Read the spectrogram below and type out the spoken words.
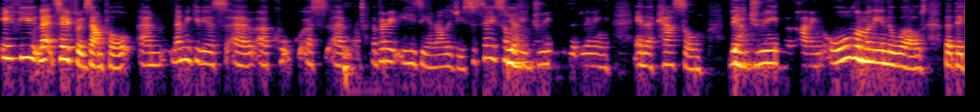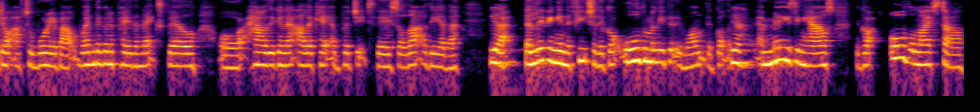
if you, let's say, for example, um, let me give you a, a, a, um, a very easy analogy. So, say somebody yeah. dreams of living in a castle, they yeah. dream of having all the money in the world that they don't have to worry about when they're going to pay the next bill or how they're going to allocate a budget to this or that or the other yeah they're living in the future they've got all the money that they want they've got the yeah. amazing house they've got all the lifestyle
